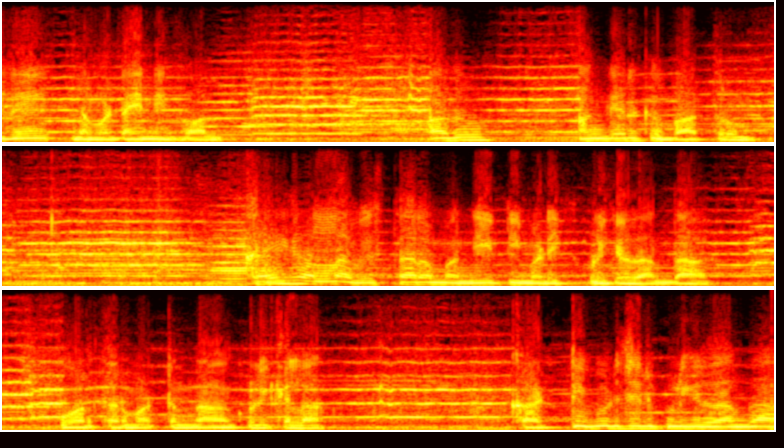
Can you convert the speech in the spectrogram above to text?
இது நம்ம டைனிங் ஹால் அதோ அங்க இருக்கு பாத்ரூம் கைகாலெல்லாம் விஸ்தாரமா நீட்டி மடிக்கு குளிக்கிறதா இருந்தா ஒருத்தர் மட்டும்தான் குளிக்கலாம். கட்டி பிடிச்சிட்டு குளிக்கிறதா இருந்தா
